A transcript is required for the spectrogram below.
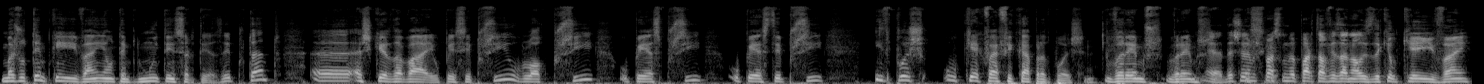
mas o tempo que aí vem é um tempo de muita incerteza e, portanto, uh, a esquerda vai, o PC por si, o Bloco por si, o PS por si, o PST por si e depois, o que é que vai ficar para depois? Veremos, veremos. É, deixaremos para a segunda parte, talvez, a análise daquilo que aí vem.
